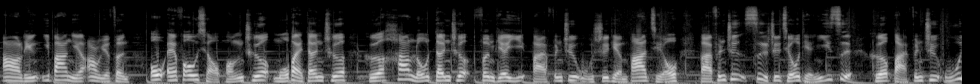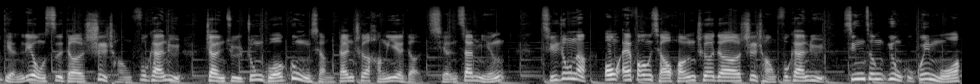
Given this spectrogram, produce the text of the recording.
二零一八年二月份，OFO 小黄车、摩拜单车和哈喽单车分别以百分之五十点八九、百分之四十九点一四和百分之五点六四的市场覆盖率，占据中国共享单车行业的前三名。其中呢，OFO 小黄车的市场覆盖率、新增用户规模、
